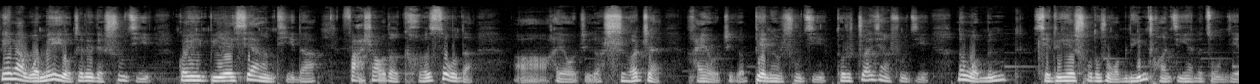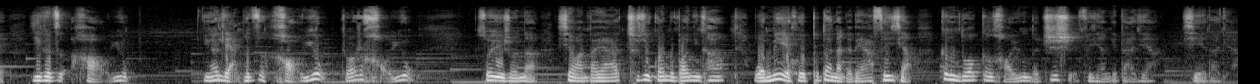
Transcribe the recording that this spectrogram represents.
另外，我们也有这类的书籍，关于鼻炎腺样体的、发烧的、咳嗽的。啊，还有这个舌诊，还有这个辩证书籍，都是专项书籍。那我们写这些书都是我们临床经验的总结，一个字好用。你看两个字好用，主要是好用。所以说呢，希望大家持续关注邦尼康，我们也会不断的给大家分享更多更好用的知识，分享给大家。谢谢大家。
